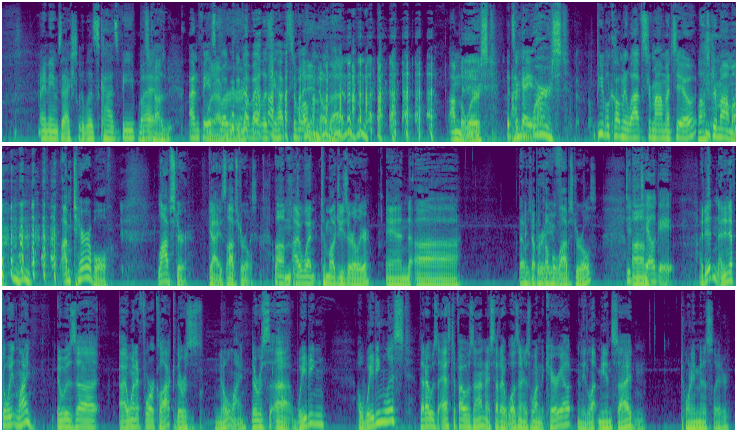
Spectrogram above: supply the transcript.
My name's actually Liz Cosby, but Cosby. on Facebook Whatever. we go by Lizzie Huxtable. I didn't know that. I'm the worst. It's I'm okay. the worst. People call me Lobster Mama too. Lobster Mama. I'm terrible. Lobster, guys, lobster rolls. Um, I went to Mudgie's earlier and uh, That picked was up a couple lobster rolls. Did you Um, tailgate? I didn't. I didn't have to wait in line. It was. Uh, I went at four o'clock. There was no line. There was uh, waiting a waiting list that I was asked if I was on. I said I wasn't. I just wanted to carry out, and they let me inside. And twenty minutes later,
